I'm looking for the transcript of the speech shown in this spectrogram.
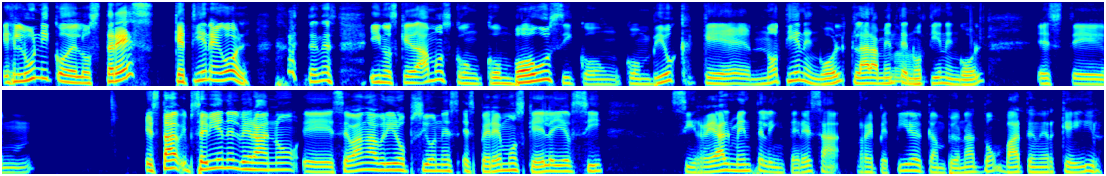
el único de los tres que tiene gol. ¿Entendés? Y nos quedamos con, con Bogus y con, con Buke que no tienen gol, claramente no, tienen gol. Este, mm, está, se viene el verano, eh, se van a abrir opciones. Esperemos que el AFC, si realmente le interesa repetir el campeonato, va a tener que ir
